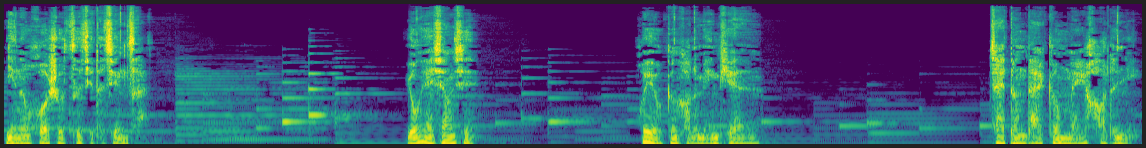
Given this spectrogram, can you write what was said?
你能活出自己的精彩。永远相信，会有更好的明天，在等待更美好的你。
